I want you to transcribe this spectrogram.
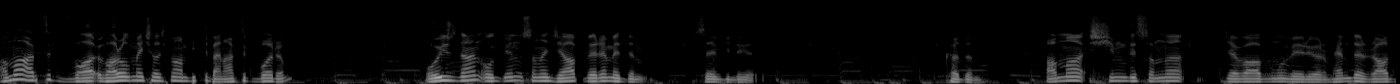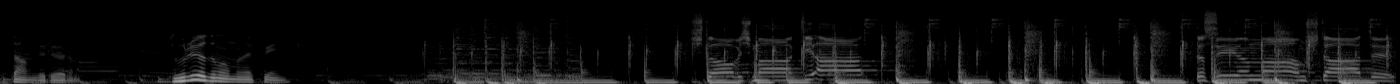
Ama artık var, var olmaya çalışmam bitti. Ben artık varım. O yüzden o gün sana cevap veremedim sevgili kadın. Ama şimdi sana cevabımı veriyorum. Hem de radyodan veriyorum. Duruyordum amına koyayım. Ich glaub, ich mag die Art, dass sie immer am Start ist.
